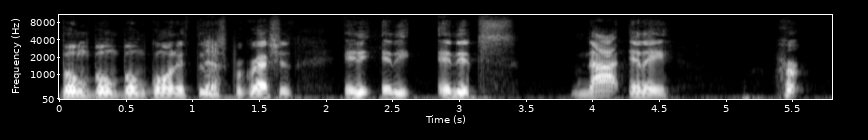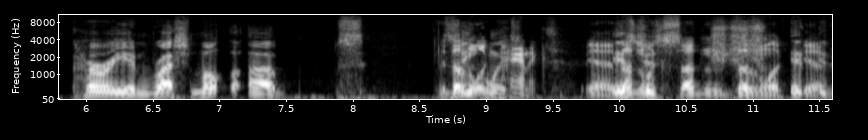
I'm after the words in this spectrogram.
boom, boom, boom, going through Yeah. his progression, and he, and he, and it's not in a hur- hurry and rush. Mo- uh, s- It doesn't look panicked. Yeah, it It's doesn't look sudden. It doesn't look. It, yeah. it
